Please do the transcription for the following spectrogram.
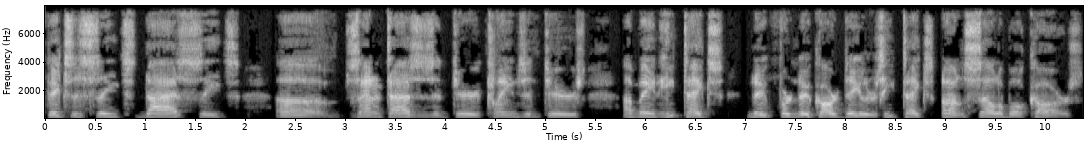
fixes seats, dyes seats, uh, sanitizes interior, cleans interiors. I mean, he takes new for new car dealers. He takes unsellable cars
